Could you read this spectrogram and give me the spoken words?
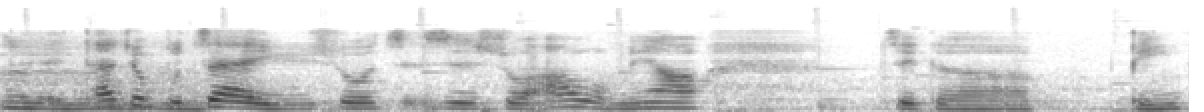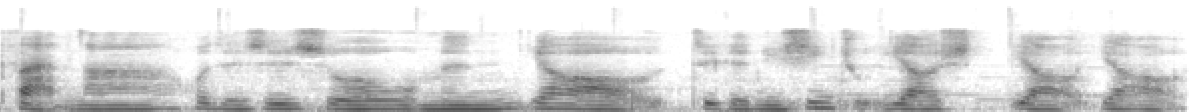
对，嗯它就不在于说只是说啊，我们要这个平反呐、或者是说我们要这个女性主义要要要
